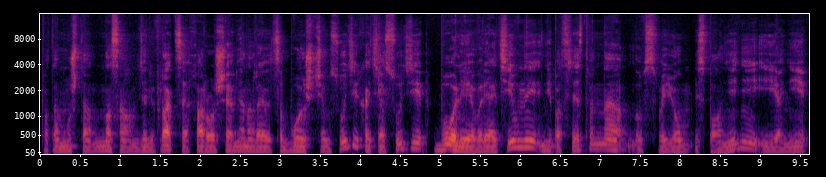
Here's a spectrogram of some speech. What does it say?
потому что на самом деле фракция хорошая, мне нравится больше, чем судьи, хотя судьи более вариативны непосредственно в своем исполнении, и они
